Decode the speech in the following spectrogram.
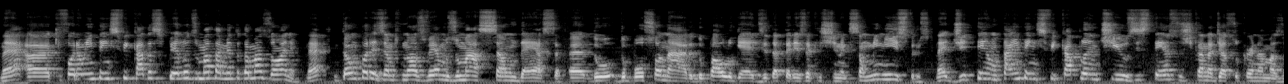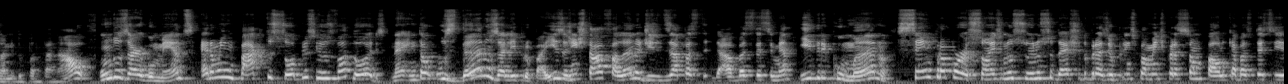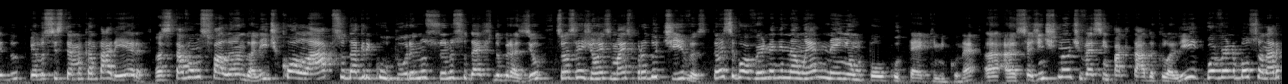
né? Uh, que foram intensificadas pelo desmatamento da Amazônia, né? Então, por exemplo, nós vemos uma ação dessa uh, do, do Bolsonaro, do Paulo Guedes e da Tereza Cristina, que são ministros, né? De tentar intensificar plantios extensos de cana-de-açúcar na Amazônia e do Pantanal. Um dos argumentos era um impacto sobre os rios voadores, né? Então, os danos ali para o país, a gente estava falando de desabastecimento hídrico humano sem proporções no sul e no sudeste do Brasil, principalmente para São Paulo, que é abastecido pelo sistema Cantareira. Nós estávamos falando ali de colapso da agricultura no sul e no sudeste do Brasil, que são as regiões mais produtivas. Então, esse governo ele não é nem um pouco técnico, né? Uh, uh, se a gente não tivesse impactado aquilo ali, o governo Bolsonaro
